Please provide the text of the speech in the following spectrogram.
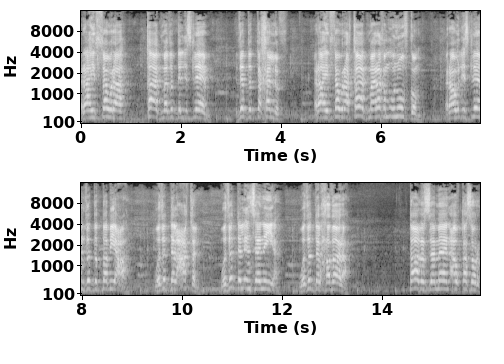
راهي الثورة قادمة ضد الإسلام ضد التخلف. راهي الثورة قادمة رغم أنوفكم. راهو الإسلام ضد الطبيعة وضد العقل وضد الإنسانية وضد الحضارة. طال الزمان أو قصر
